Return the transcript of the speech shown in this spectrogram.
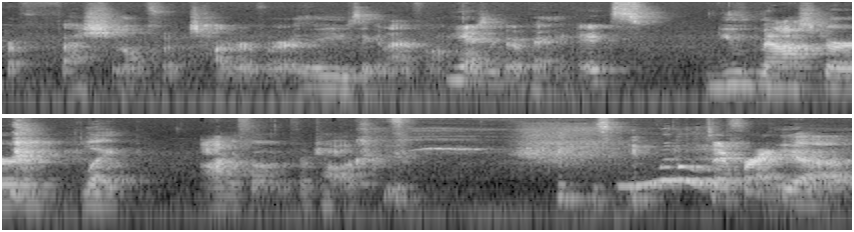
professional photographer." They're using an iPhone. Yeah. was like, "Okay, It's you've mastered like iPhone photography." it's a little different. yeah.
